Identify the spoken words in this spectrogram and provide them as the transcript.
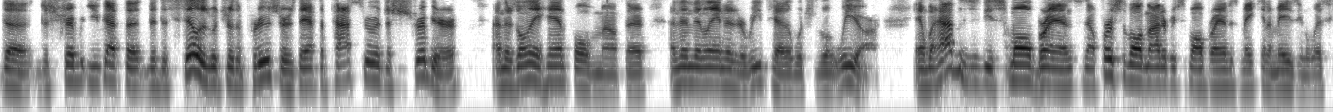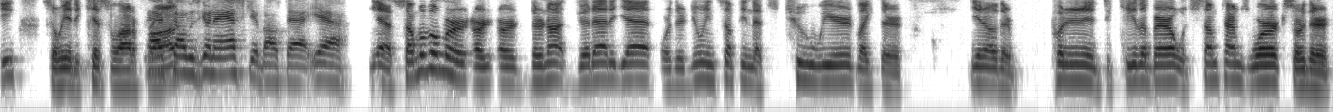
the distributor, you've got the the distillers, which are the producers. They have to pass through a distributor, and there's only a handful of them out there, and then they land at a retailer, which is what we are. And what happens is these small brands. Now, first of all, not every small brand is making amazing whiskey, so we had to kiss a lot of frogs That's I was going to ask you about that. Yeah. yeah, some of them are, are are they're not good at it yet, or they're doing something that's too weird, like they're, you know, they're putting it in a tequila barrel, which sometimes works, or they're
